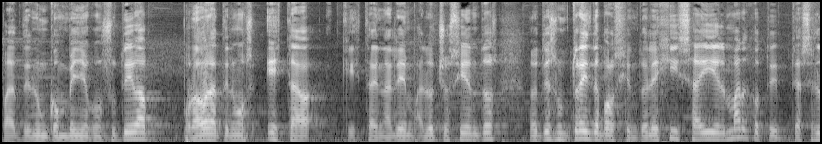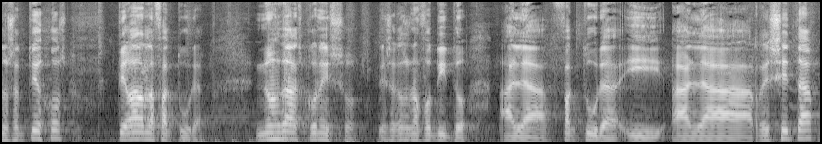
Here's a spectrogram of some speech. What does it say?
para tener un convenio con Suteba, por ahora tenemos esta que está en Alem al 800, donde tenés un 30%, elegís ahí el marco, te, haces los anteojos, te va a dar la factura nos das con eso, le sacas una fotito a la factura y a la receta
